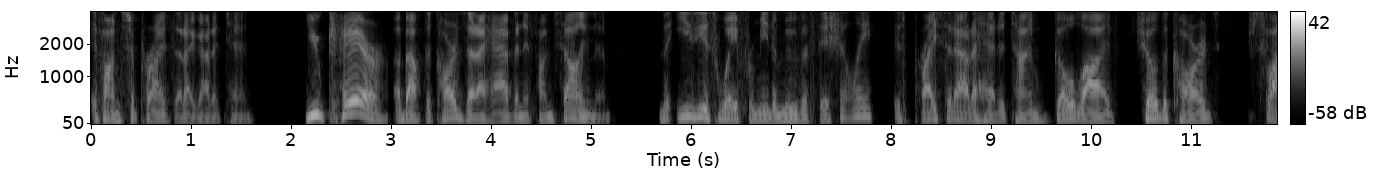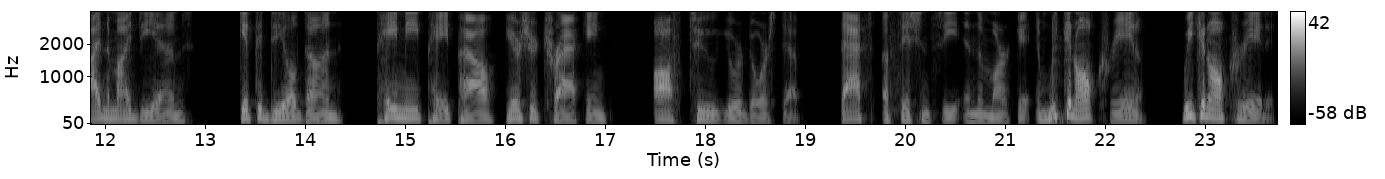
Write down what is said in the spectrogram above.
if I'm surprised that I got a 10. You care about the cards that I have and if I'm selling them. And the easiest way for me to move efficiently is price it out ahead of time, go live, show the cards, slide into my DMs, get the deal done, pay me PayPal. Here's your tracking off to your doorstep. That's efficiency in the market. And we can all create them. We can all create it.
